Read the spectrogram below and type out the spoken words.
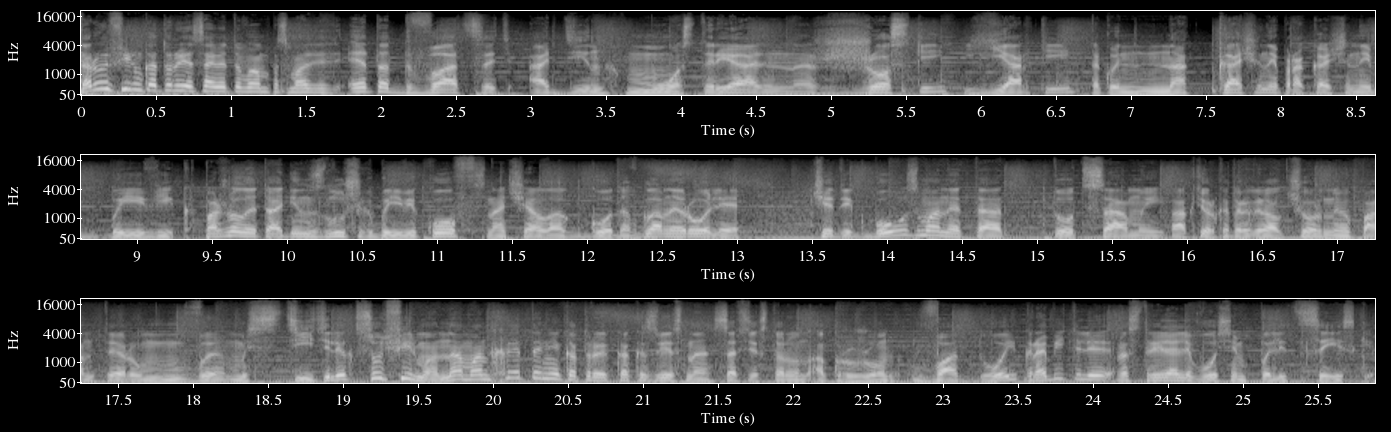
Второй фильм, который я советую вам посмотреть, это «21 мост». Реально жесткий, яркий, такой накачанный, прокачанный боевик. Пожалуй, это один из лучших боевиков с начала года. В главной роли Чедвик Боузман, это тот самый актер, который играл Черную Пантеру в «Мстителях». Суть фильма. На Манхэттене, который, как известно, со всех сторон окружен водой, грабители расстреляли 8 полицейских.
